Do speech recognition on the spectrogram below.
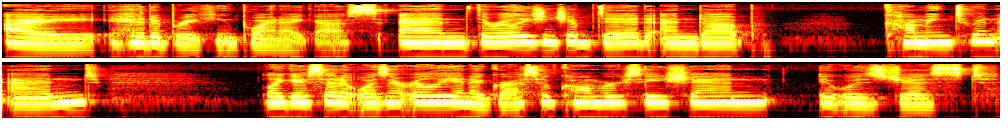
I hit a breaking point, I guess. And the relationship did end up coming to an end. Like I said, it wasn't really an aggressive conversation, it was just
